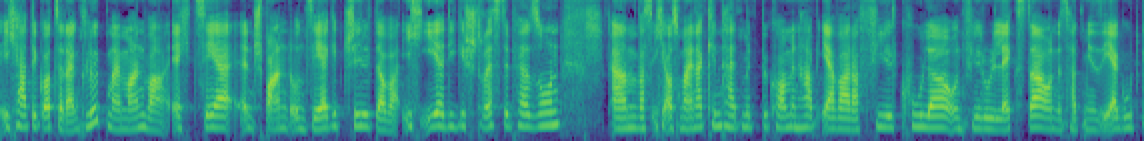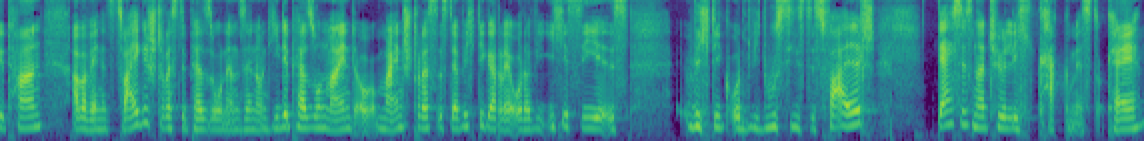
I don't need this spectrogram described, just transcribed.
ich hatte Gott sei Dank Glück, mein Mann war echt sehr entspannt und sehr gechillt, da war ich eher die gestresste Person, ähm, was ich aus meiner Kindheit mitbekommen habe. Er war da viel cooler und viel relaxter und es hat mir sehr gut getan. Aber wenn jetzt zwei gestresste Personen sind und jede Person meint, oh, mein Stress ist der wichtigere oder wie ich es sehe, ist wichtig und wie du es siehst, ist falsch. Das ist natürlich Kackmist, okay?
